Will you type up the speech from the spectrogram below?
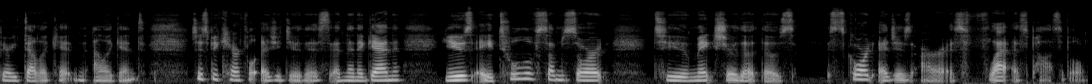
very delicate and elegant. Just be careful as you do this. And then again, use a tool of some sort to make sure that those scored edges are as flat as possible.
